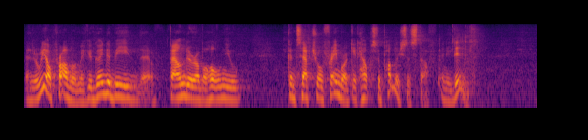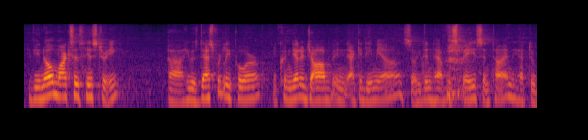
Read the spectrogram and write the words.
There's a real problem. If you're going to be the founder of a whole new conceptual framework, it helps to publish this stuff, and he didn't. If you know Marx's history, uh, he was desperately poor. He couldn't get a job in academia, so he didn't have the space and time. He had to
